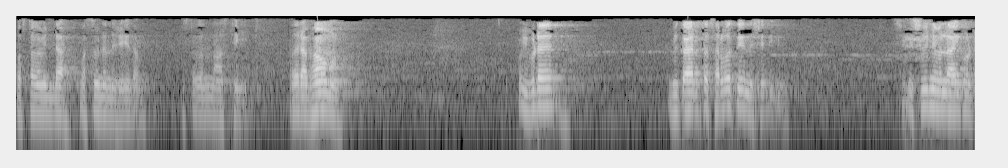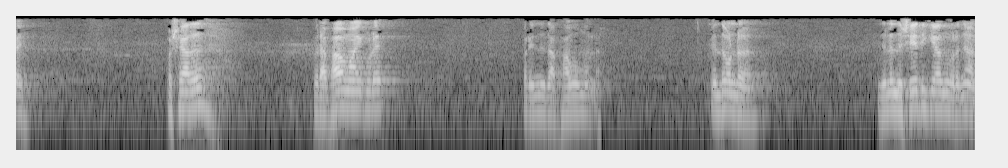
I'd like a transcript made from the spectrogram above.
പുസ്തകമില്ല വസ്തുവിന്റെ നിഷേധം പുസ്തകം നാസ്തി. അതൊരഭാവമാണ് ഇവിടെ വികാരത്തെ സർവത്തെയും നിഷേധിക്കുന്നു ശരി ശൂന്യമല്ല ആയിക്കോട്ടെ. പക്ഷെ അത് ഒരഭാവമായി കൂടെ പറയുന്നത് അഭാവവുമല്ല. എന്തുകൊണ്ട് ഇതിനെ നിഷേധിക്കുക എന്ന് പറഞ്ഞാൽ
